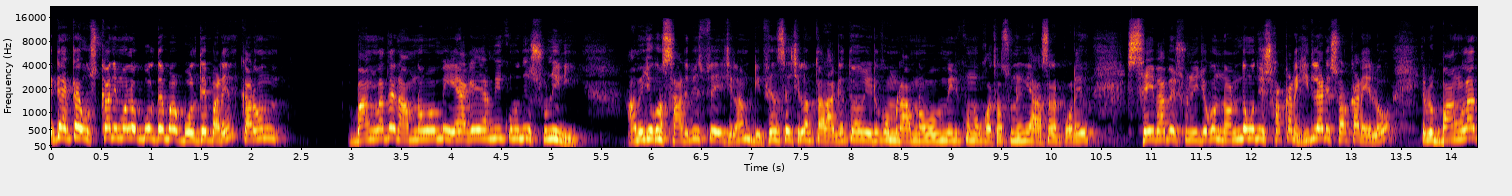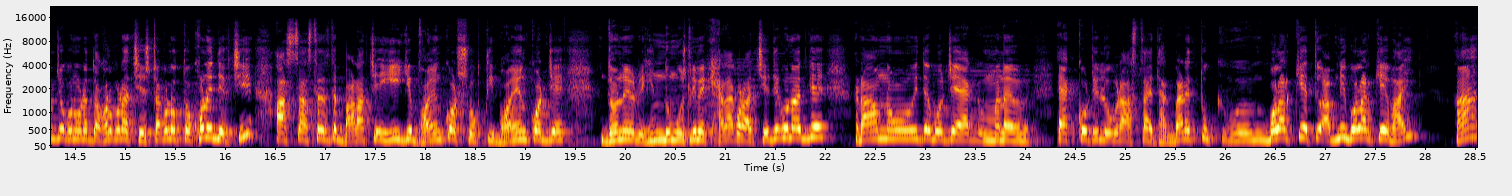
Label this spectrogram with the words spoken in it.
এটা একটা উস্কানিমূলক বলতে বলতে পারেন কারণ বাংলাতে রামনবমী, এর আগে আমি কোনোদিন শুনিনি। আমি যখন সার্ভিস পেয়েছিলাম ডিফেন্সে ছিলাম, তার আগে তো এরকম রামনবমীর কোনো কথা শুনিনি, আসার পরে সেইভাবে শুনি যখন নরেন্দ্র মোদী সরকার হিটলারি সরকার এলো এবং বাংলার যখন ওরা দখল করার চেষ্টা করল, তখনই দেখছি আস্তে আস্তে আস্তে বাড়াচ্ছে। এই যে ভয়ঙ্কর শক্তি, ভয়ঙ্কর যে ধরনের হিন্দু মুসলিমে খেলা করাচ্ছে, দেখুন আজকে রামনবমীতে বলছে এক মানে এক কোটি লোক রাস্তায় থাকবে। আরে তু, বলার কে আপনি বলার কে ভাই? হ্যাঁ?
